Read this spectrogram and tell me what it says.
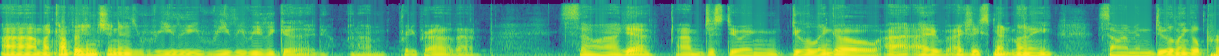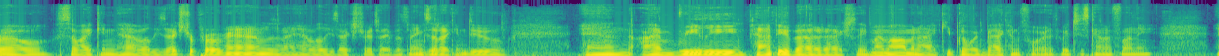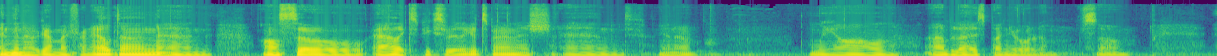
Uh, my comprehension is really really really good and i'm pretty proud of that. So uh, yeah i'm just doing duolingo. I, I actually spent money so i'm in duolingo pro so i can have all these extra programs and i have all these extra type of things that i can do and I'm really happy about it actually. My mom and I keep going back and forth, which is kind of funny. And then I've got my friend Elton, and also Alex speaks really good Spanish, and you know, we all habla español. So,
